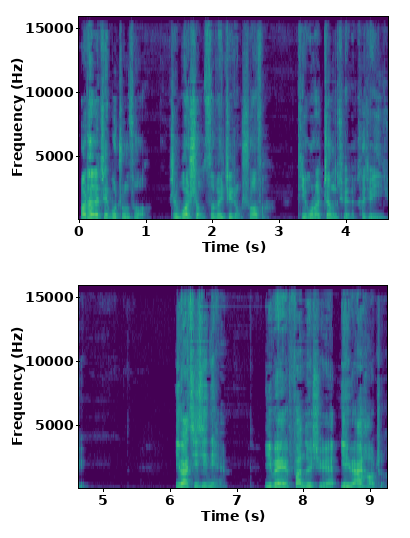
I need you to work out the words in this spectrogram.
而他的这部著作只不过首次为这种说法提供了正确的科学依据。1877年，一位犯罪学业余爱好者。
